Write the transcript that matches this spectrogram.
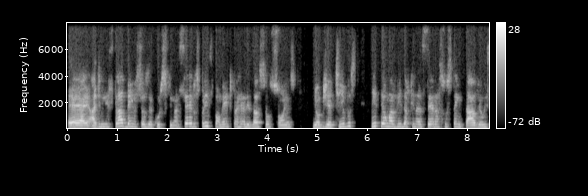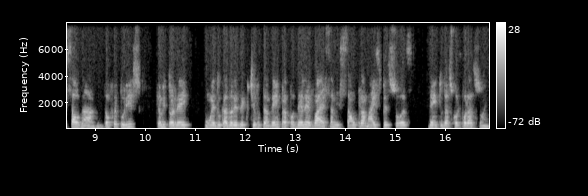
é, administrar bem os seus recursos financeiros, principalmente para realizar os seus sonhos e objetivos, e ter uma vida financeira sustentável e saudável. Então, foi por isso que eu me tornei um educador executivo também, para poder levar essa missão para mais pessoas dentro das corporações.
